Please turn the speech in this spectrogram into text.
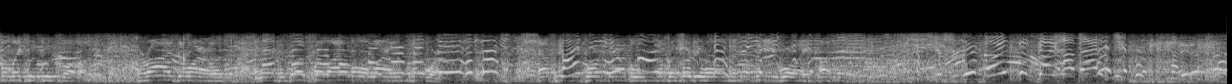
the Lakewood Blue Swallows. Verizon Wireless, America's most reliable wireless network. Now pitching for Indianapolis, number 31,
